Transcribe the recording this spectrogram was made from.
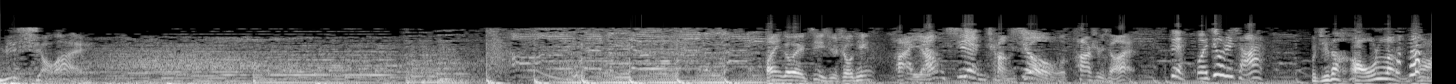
，Miss 小爱。欢迎各位继续收听《海洋现场秀》，他是小爱。对我就是小爱。我觉得好冷啊！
